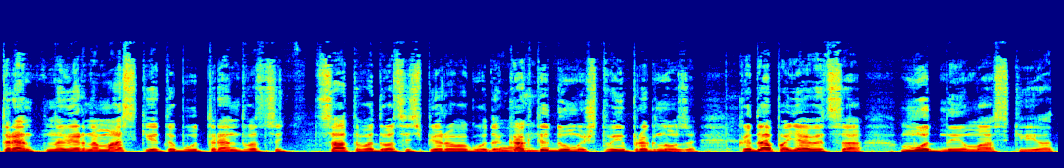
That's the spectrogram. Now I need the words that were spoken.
тренд, наверное, маски это будет тренд 2020-2021 года. Ой. Как ты думаешь, твои прогнозы? Когда появятся модные маски от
